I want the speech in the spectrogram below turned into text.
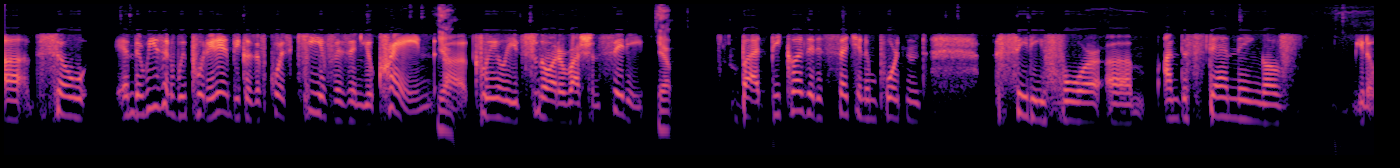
Uh, so and the reason we put it in because of course Kiev is in Ukraine. Yeah. Uh, clearly, it's not a Russian city. Yep. But because it is such an important city for um, understanding of you know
